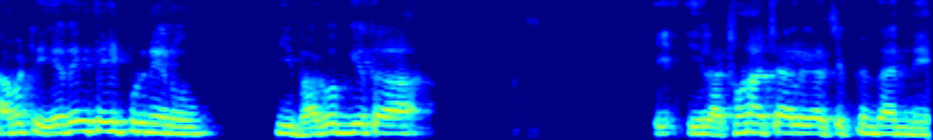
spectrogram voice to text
కాబట్టి ఏదైతే ఇప్పుడు నేను ఈ భగవద్గీత ఈ లక్ష్మణాచార్యులు గారు చెప్పిన దాన్ని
